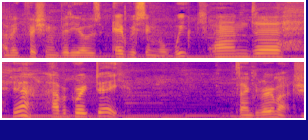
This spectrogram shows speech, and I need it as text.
I make fishing videos every single week. And uh, yeah, have a great day. Thank you very much.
